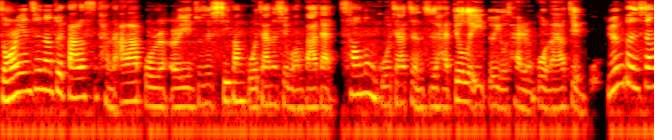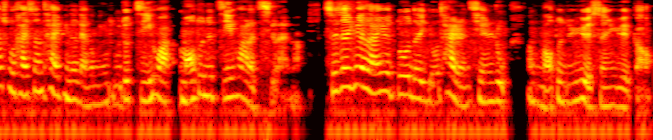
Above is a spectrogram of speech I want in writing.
总而言之呢，对巴勒斯坦的阿拉伯人而言，就是西方国家那些王八蛋操弄国家政治，还丢了一堆犹太人过来要建国。原本相处还算太平的两个民族，就激化矛盾就激化了起来嘛。随着越来越多的犹太人迁入，那矛盾就越升越高。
